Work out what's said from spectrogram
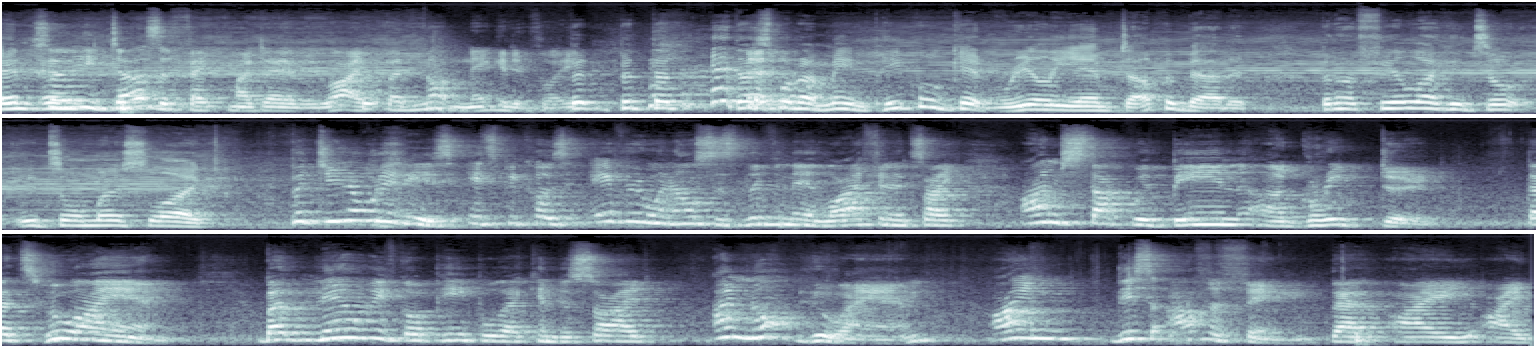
And- so and- it does affect my daily life, but not negatively. But but that, that's what I mean. People get really amped up about it, but I feel like it's it's almost like But do you know what it is? It's because everyone else is living their life, and it's like I'm stuck with being a Greek dude. That's who I am. But now we've got people that can decide I'm not who I am. I'm this other thing that I I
